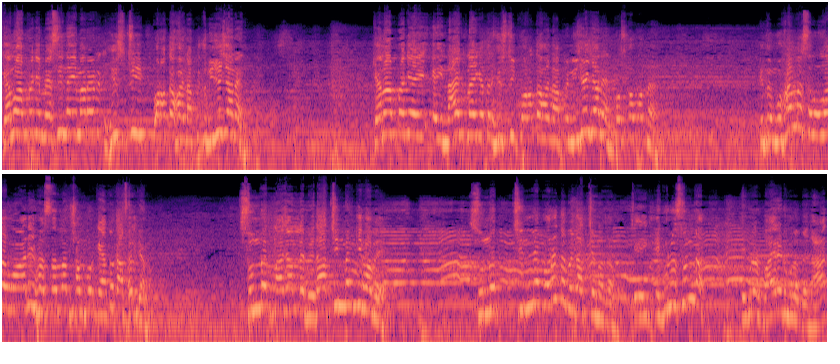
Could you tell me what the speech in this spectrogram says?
কেন আপনাকে মেসি নেইমারের হিস্ট্রি পড়াতে হয় না আপনি তো নিজেই জানেন? কেন আপনাকে এই- নায়ক নায়িকাদের হিস্ট্রি পড়াতে হয় না আপনি নিজেই জানেন? নেন। কিন্তু মুহাম্মদ সাল্লাল্লাহু আলাইহি ওয়াসাল্লাম সম্পর্কে এত গাফেল কেন? সুন্নত না জানলে বেদাত চিনবেন কীভাবে? সুন্নত চিনলে পরে তো বেদাত চেনা যাবে। যে এগুলো সুন্নত। এগুলোর বাইরেরগুলো বেদাত।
